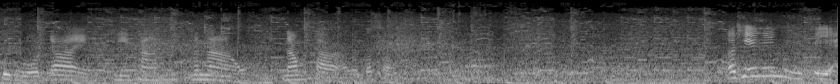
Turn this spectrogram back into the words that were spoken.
ปรุงรสได้ มีทั้งมะนาว น้ำปลาแล้วก็ซอสแล้วที่นี่มีฟรีไอ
